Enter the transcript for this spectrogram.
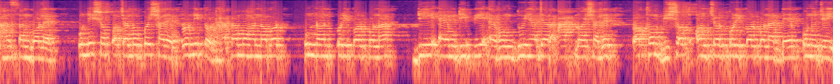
আহসান বলেন উনিশশো পঁচানব্বই সালে প্রণীত ঢাকা মহানগর উন্নয়ন পরিকল্পনা ডিএমডিপি এবং দুই হাজার আট নয় সালের প্রথম বিশদ অঞ্চল পরিকল্পনা ডেপ অনুযায়ী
